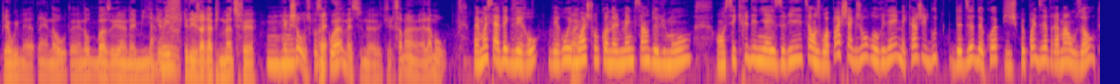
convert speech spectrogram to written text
Puis ah oui, mais attends, un autre, un autre buzzé, un ami, Ben que, oui. que déjà rapidement, tu fais quelque chose, je sais pas c'est Ouais. quoi, mais c'est une, qui ressemble à, à l'amour. Ben moi, c'est avec Véro. Véro et Ouais. moi, je trouve qu'on a le même sens de l'humour. On s'écrit des niaiseries. Tu sais, on se voit pas à chaque jour ou rien, mais quand j'ai le goût de dire de quoi, puis je peux pas le dire vraiment aux autres,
